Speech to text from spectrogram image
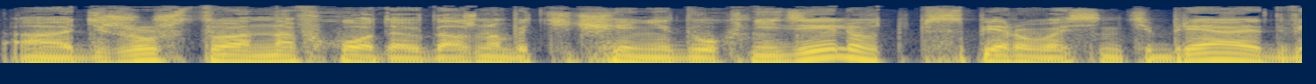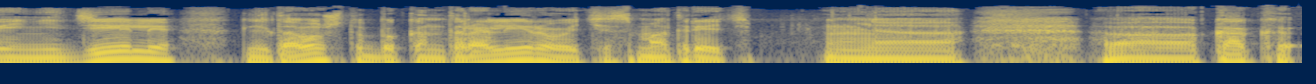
а, дежурство на входах должно быть в течение двух недель, вот с 1 сентября две недели, для того, чтобы контролировать и смотреть, а, а, как,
